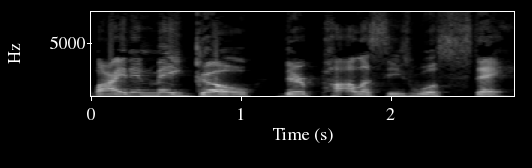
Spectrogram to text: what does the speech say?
Biden may go, their policies will stay.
